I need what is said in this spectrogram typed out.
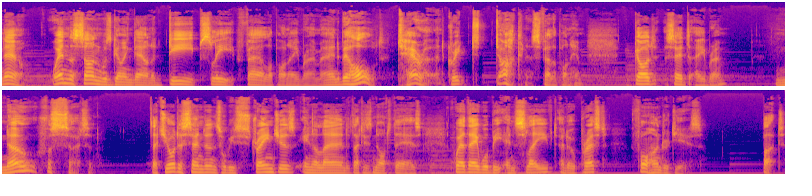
Now, when the sun was going down, a deep sleep fell upon Abraham, and behold, terror and great darkness fell upon him. God said to Abraham, Know for certain that your descendants will be strangers in a land that is not theirs, where they will be enslaved and oppressed four hundred years. But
